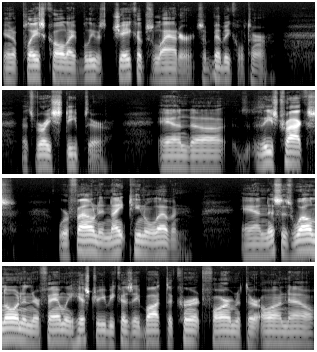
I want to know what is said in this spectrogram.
in a place called, I believe it's Jacob's Ladder. It's a biblical term. It's very steep there. And uh, these tracks were found in 1911. And this is well known in their family history because they bought the current farm that they're on now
